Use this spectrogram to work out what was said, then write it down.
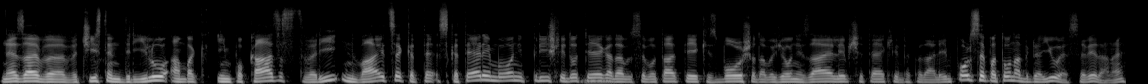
Ne zdaj v, v čistem drilu, ampak jim pokazati stvari in vajce, kate, s katerimi bodo oni prišli do tega, da se bo ta tek izboljšal, da bo že oni zdaj lepše tekli in tako dalje. In pol se pa to nadgrajuje, seveda. ne.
